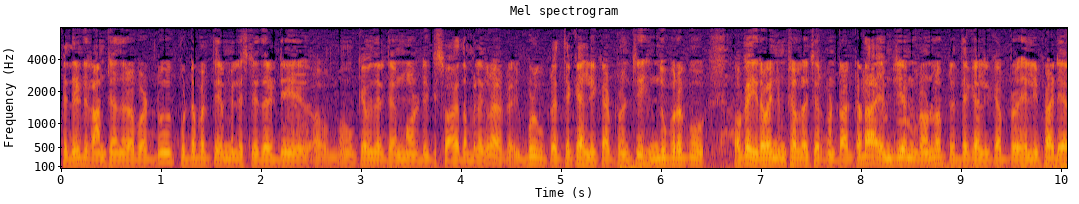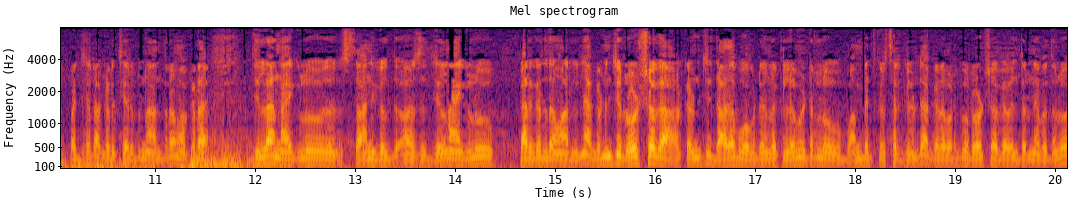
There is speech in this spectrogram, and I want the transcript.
పెద్దిరెడ్డి రామచంద్రపట్ పుట్టపర్తి ఎమ్మెల్యే శ్రీధర్రెడ్డి ముఖ్యమంత్రి జగన్మోహన్ రెడ్డికి స్వాగతం పలికారు. అక్కడ ఇప్పుడు ప్రత్యేక హెలికాప్టర్ నుంచి హిందూపురకు ఒక ఇరవై నిమిషాల్లో చేరుకుంటారు. అక్కడ ఎంజీఎం గ్రౌండ్లో ప్రత్యేక హెలికాప్టర్ హెలిప్యాడ్ ఏర్పాటు చేశారు. అక్కడ చేరుకున్న అనంతరం అక్కడ జిల్లా నాయకులు స్థానికులు జిల్లా నాయకులు కార్యకర్తలు మాట్లాడి అక్కడ నుంచి రోడ్ షోగా అక్కడ నుంచి దాదాపు ఒకటిన్నర కిలోమీటర్లు అంబేద్కర్ సర్కిల్ ఉంటే అక్కడ వరకు రోడ్ షోగా వెళ్తున్న నేపథ్యంలో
